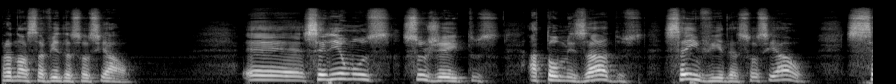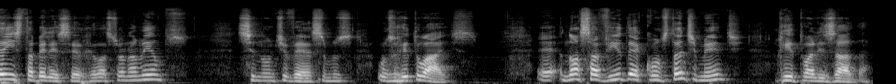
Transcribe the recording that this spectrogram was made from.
para a nossa vida social. É, seríamos sujeitos atomizados, sem vida social, sem estabelecer relacionamentos, se não tivéssemos os rituais. É, nossa vida é constantemente ritualizada.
